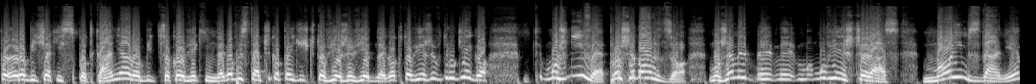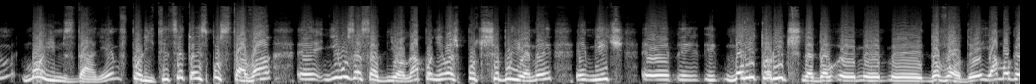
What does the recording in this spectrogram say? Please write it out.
robić jakieś spotkania, robić cokolwiek innego. Wystarczy tylko powiedzieć, kto wierzy w jednego, kto wierzy w drugiego. Możliwe, proszę bardzo. Możemy mówię jeszcze raz, moim zdaniem, moim zdaniem w polityce to jest postawa e, nieuzasadniona, ponieważ potrzebujemy e, mieć e, merytoryczne dowody. Ja mogę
